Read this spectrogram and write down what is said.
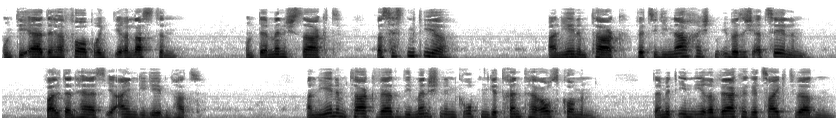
und die Erde hervorbringt ihre Lasten und der Mensch sagt, was ist mit ihr? An jenem Tag wird sie die Nachrichten über sich erzählen, weil dein Herr es ihr eingegeben hat. An jenem Tag werden die Menschen in Gruppen getrennt herauskommen, damit ihnen ihre Werke gezeigt werden.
